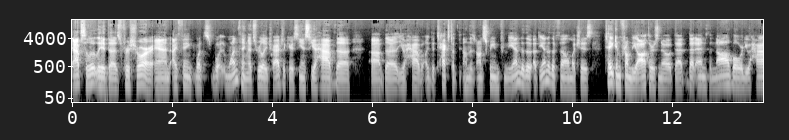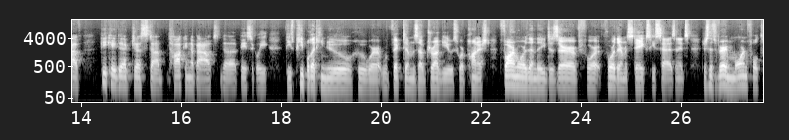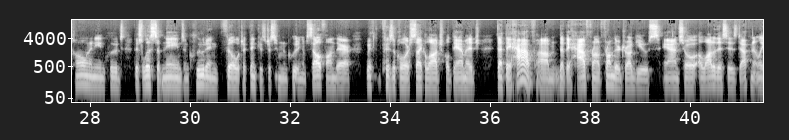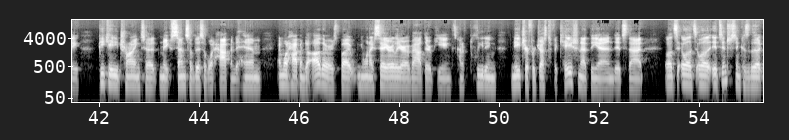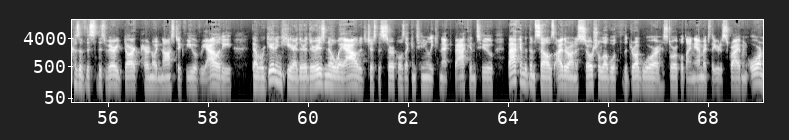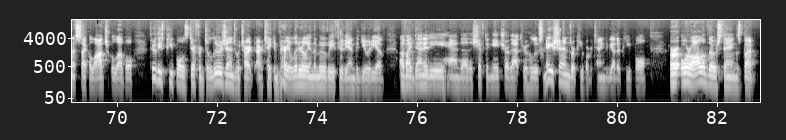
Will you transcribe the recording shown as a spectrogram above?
Absolutely, it does for sure. And I think what's what one thing that's really tragic here is you know, so you have the uh, the you have the text on the on screen from the end of the at the end of the film, which is taken from the author's note that that ends the novel, where you have PK Dick just uh, talking about the basically these people that he knew who were, were, victims of drug use were punished far more than they deserved for for their mistakes he says. And it's just this very mournful tone and he includes this list of names including phil which i think is just him including himself on there with physical or psychological damage that they have um, that they have from from their drug use and so a lot of this is definitely pk trying to make sense of this of what happened to him and what happened to others. But when I say earlier about there being this kind of pleading nature for justification at the end, it's that well, it's well, it's well, it's interesting because the because of this this very dark paranoid gnostic view of reality that we're getting here there there is no way out. It's just the circles that continually connect back into back into themselves either on a social level with the drug war historical dynamics that you're describing or on a psychological level through these people's different delusions which are, are taken very literally in the movie through the ambiguity of of identity and uh, the shifting nature of that through hallucinations where people are pretending to be other people or or all of those things. But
